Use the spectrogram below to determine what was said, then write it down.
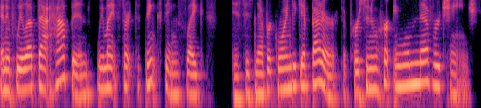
And if we let that happen, we might start to think things like, this is never going to get better. The person who hurt me will never change.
